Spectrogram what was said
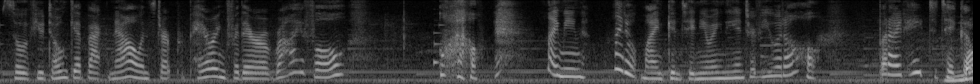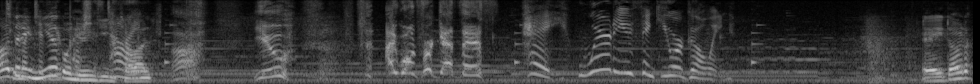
So if you don't get back now and start preparing for their arrival. Well, I mean, I don't mind continuing the interview at all. But I'd hate to take up too much of your con precious time. chaval. Ah, you? I won't forget this! Hey, where do you think you're going? El editor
